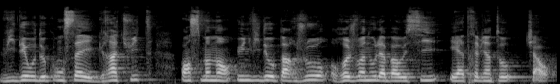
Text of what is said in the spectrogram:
vidéos de conseils gratuites. En ce moment, une vidéo par jour. Rejoins-nous là-bas aussi et à très bientôt. Ciao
